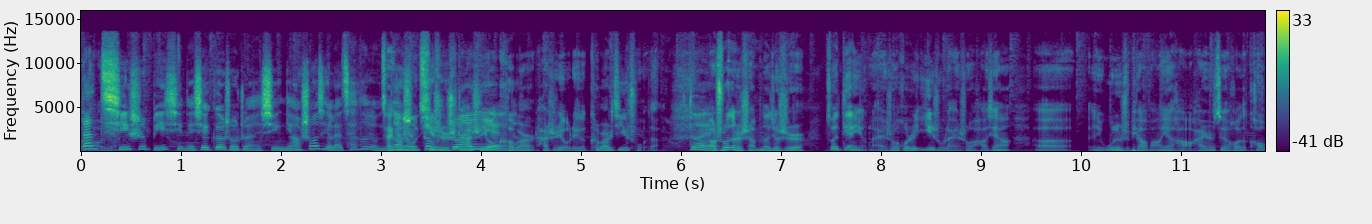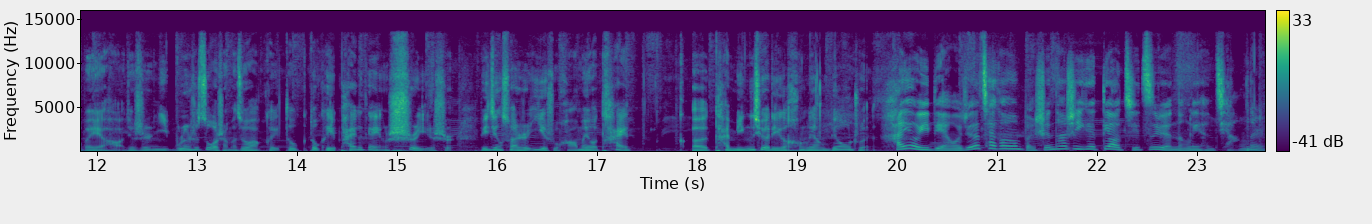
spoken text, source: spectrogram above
但其实比起那些歌手转型，你要说起来，蔡康永蔡康永其实他是有科班，他是有这个科班基础的。对。然后说的是什么呢？就是做电影来说，或者艺术来说，好像呃，无论是票房也好，还是最后的口碑也好，就是你无论是做什么，最好可以都都可以拍个电影试一试。毕竟算是艺术，好像没有太。呃，太明确的一个衡量标准。还有一点，我觉得蔡康永本身他是一个调集资源能力很强的人，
